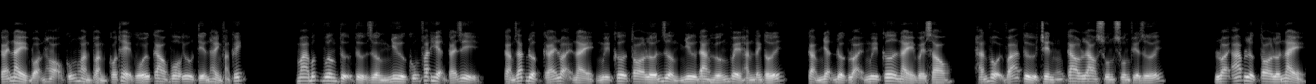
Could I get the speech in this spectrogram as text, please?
Cái này bọn họ cũng hoàn toàn có thể gối cao vô ưu tiến hành phản kích. Ma bức vương tự tử dường như cũng phát hiện cái gì, cảm giác được cái loại này nguy cơ to lớn dường như đang hướng về hắn đánh tới, cảm nhận được loại nguy cơ này về sau, hắn vội vã từ trên cao lao xuống xuống phía dưới. Loại áp lực to lớn này,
